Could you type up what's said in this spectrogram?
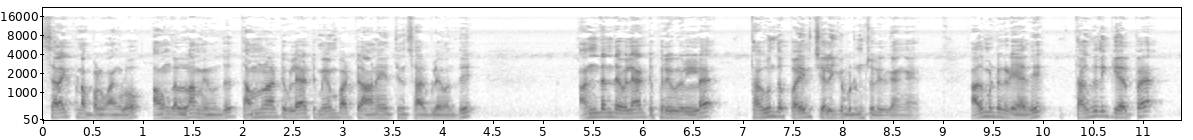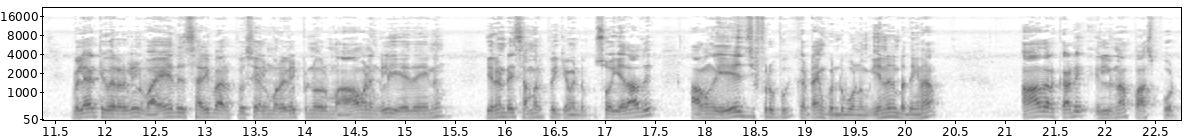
செலக்ட் பண்ணப்படுறாங்களோ அவங்கெல்லாம் வந்து தமிழ்நாட்டு விளையாட்டு மேம்பாட்டு ஆணையத்தின் சார்பில் வந்து அந்தந்த விளையாட்டு பிரிவுகளில் தகுந்த பயிற்சி அளிக்கப்படும் சொல்லியிருக்காங்க. அது மட்டும் கிடையாது தகுதிக்கேற்ப விளையாட்டு வீரர்கள் வயது சரிபார்ப்பு செயல்முறைகள் பின்வரும் ஆவணங்களில் ஏதேனும் இரண்டை சமர்ப்பிக்க வேண்டும். ஸோ ஏதாவது அவங்க ஏஜ் ப்ரூஃபுக்கு கட்டாயம் கொண்டு போகணும். என்னென்னு பார்த்தீங்கன்னா ஆதார் கார்டு இல்லைன்னா பாஸ்போர்ட்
